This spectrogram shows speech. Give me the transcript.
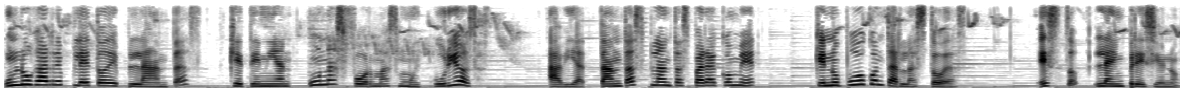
un lugar repleto de plantas que tenían unas formas muy curiosas. Había tantas plantas para comer que no pudo contarlas todas. Esto la impresionó.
